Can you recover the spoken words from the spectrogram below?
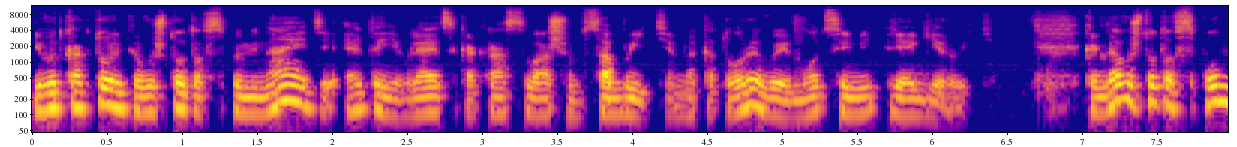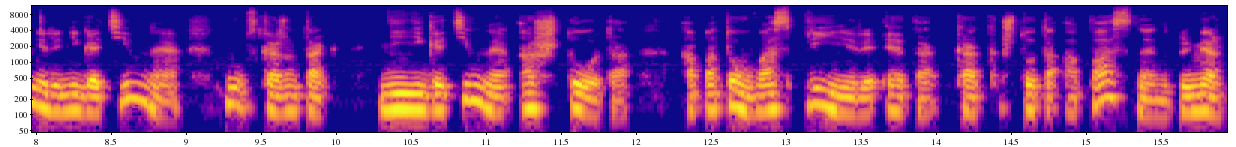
И вот как только вы что-то вспоминаете, это является как раз вашим событием, на которое вы эмоциями реагируете. Когда вы что-то вспомнили негативное, ну, скажем так, не негативное, а что-то, а потом восприняли это как что-то опасное, например,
